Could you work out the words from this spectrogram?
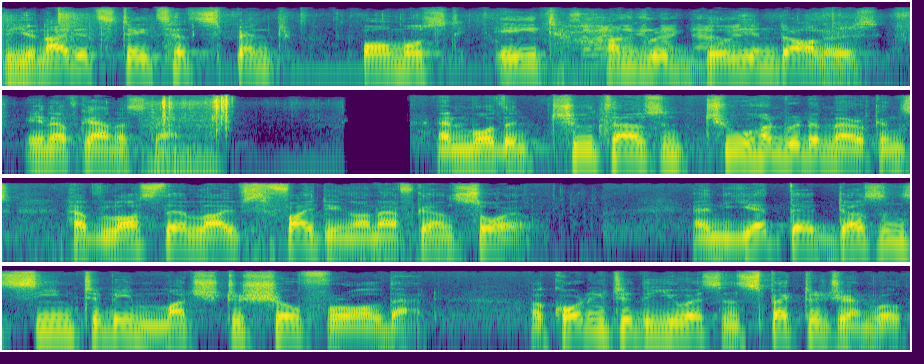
the United States has spent almost $800 billion in Afghanistan. And more than 2,200 Americans have lost their lives fighting on Afghan soil. And yet there doesn't seem to be much to show for all that. According to the U.S. Inspector General,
